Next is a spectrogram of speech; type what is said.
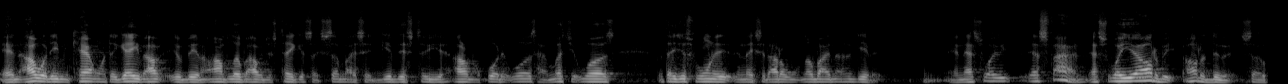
And I wouldn't even count what they gave. I, it would be an envelope. I would just take it, say, somebody said, give this to you. I don't know what it was, how much it was, but they just wanted it, and they said, I don't want nobody to know who give it. And, and that's why that's fine. That's the way you ought to be ought to do it. So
